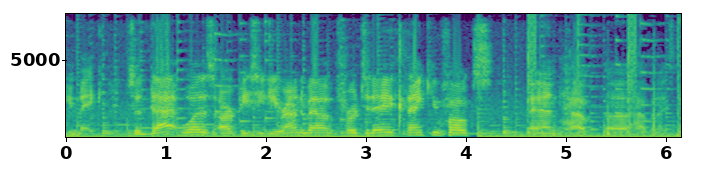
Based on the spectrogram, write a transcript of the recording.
you make. So that was our PCG Roundabout for today. Thank you, folks and have uh, have a nice day.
